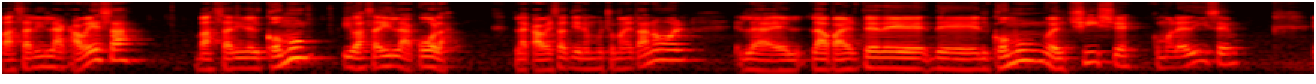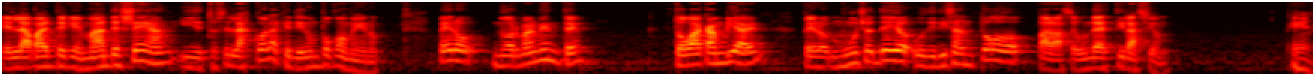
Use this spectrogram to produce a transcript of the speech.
Va a salir la cabeza, va a salir el común y va a salir la cola. La cabeza tiene mucho más etanol, la, parte del común, el chiche, como le dicen, es la parte que más desean y entonces las colas que tienen un poco menos. Pero normalmente, todo va a cambiar, pero muchos de ellos utilizan todo para la segunda destilación. Bien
